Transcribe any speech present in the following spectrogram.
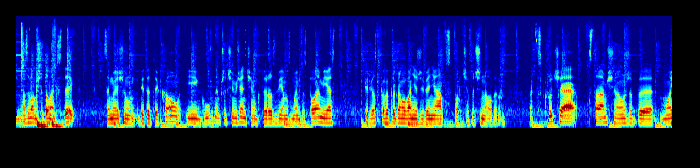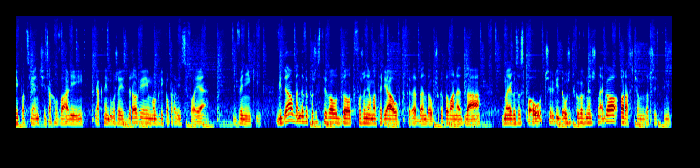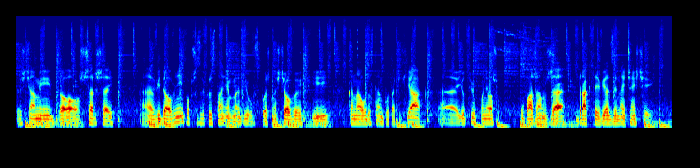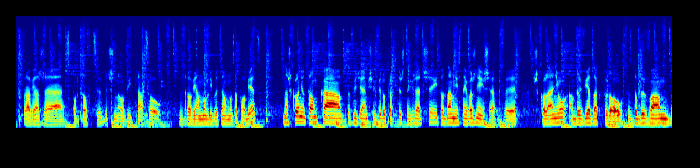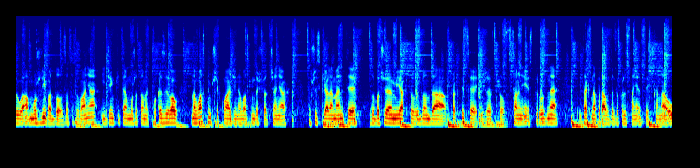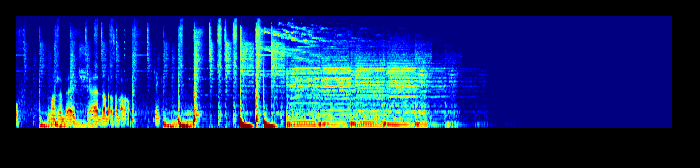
Nazywam się Tomek Styk, zajmuję się dietetyką i głównym przedsięwzięciem, które rozwijam z moim zespołem jest pierwiastkowe programowanie żywienia w sporcie wyczynowym. Tak w skrócie staram się, żeby moi pacjenci zachowali jak najdłużej zdrowie i mogli poprawić swoje wyniki. Wideo będę wykorzystywał do tworzenia materiałów, które będą przygotowane dla mojego zespołu, czyli do użytku wewnętrznego oraz chciałbym dotrzeć z tymi treściami do szerszej widowni poprzez wykorzystanie mediów społecznościowych i kanałów dostępu takich jak e, YouTube, ponieważ uważam, że brak tej wiedzy najczęściej sprawia, że sportowcy wyczynowi tracą zdrowie, a mogliby temu zapobiec. Na szkoleniu Tomka dowiedziałem się wielu praktycznych rzeczy i to dla mnie jest najważniejsze w szkoleniu, aby wiedza, którą zdobywam, była możliwa do zastosowania i dzięki temu, że Tomek pokazywał na własnym przykładzie, na własnych doświadczeniach te wszystkie elementy, zobaczyłem jak to wygląda w praktyce i że to wcale nie jest trudne i tak naprawdę wykorzystanie tych kanałów może być e, dobrą zabawą. Dzięki.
